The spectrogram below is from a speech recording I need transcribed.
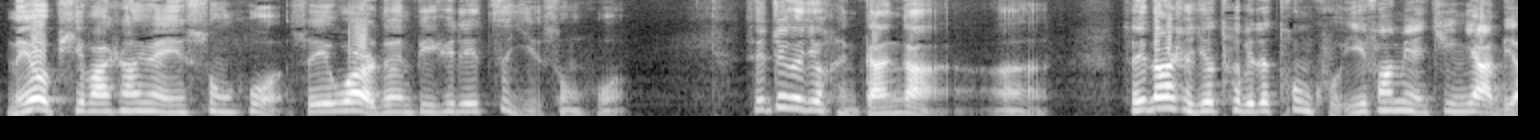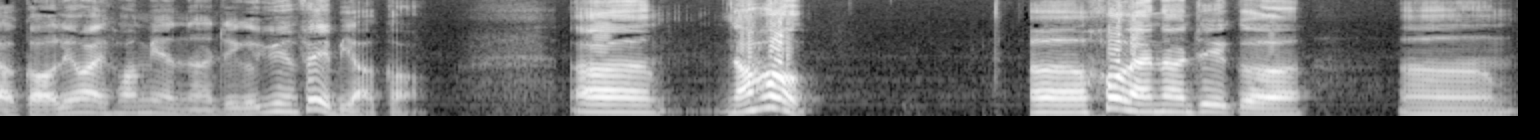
没有批发商愿意送货，所以沃尔顿必须得自己送货，所以这个就很尴尬啊，所以当时就特别的痛苦，一方面进价比较高，另外一方面呢这个运费比较高，嗯，然后。呃，后来呢，这个，嗯，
